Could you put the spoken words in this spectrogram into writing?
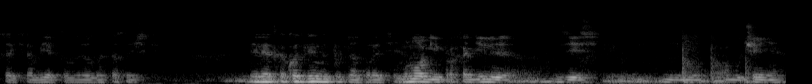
всяких объектов звездных космических? Или это какой длинный путь надо пройти? Многие проходили здесь ну, обучение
